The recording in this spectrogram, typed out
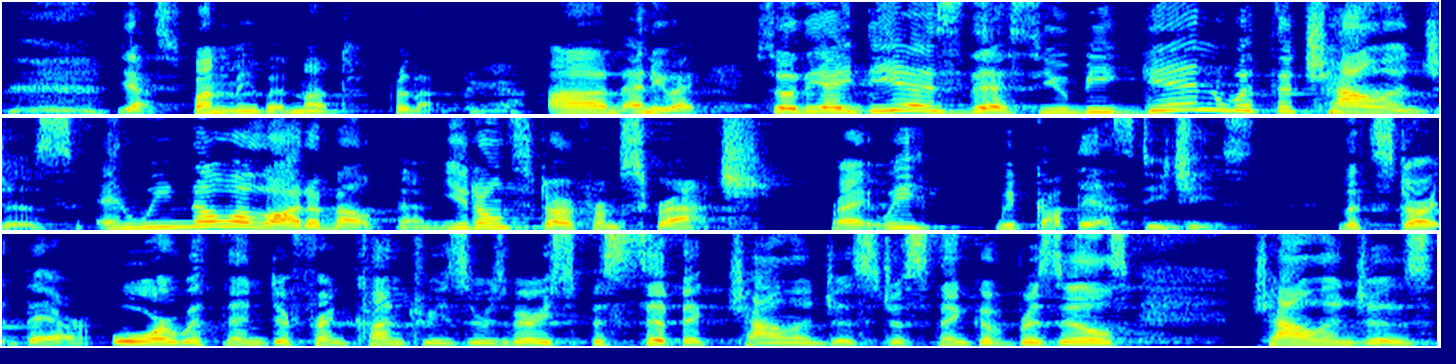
yes, fund me, but not for that. Um, anyway, so the idea is this. You begin with the challenges, and we know a lot about them. You don't start from scratch, right? We, we've got the SDGs. Let's start there. Or within different countries, there's very specific challenges. Just think of Brazil's challenges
